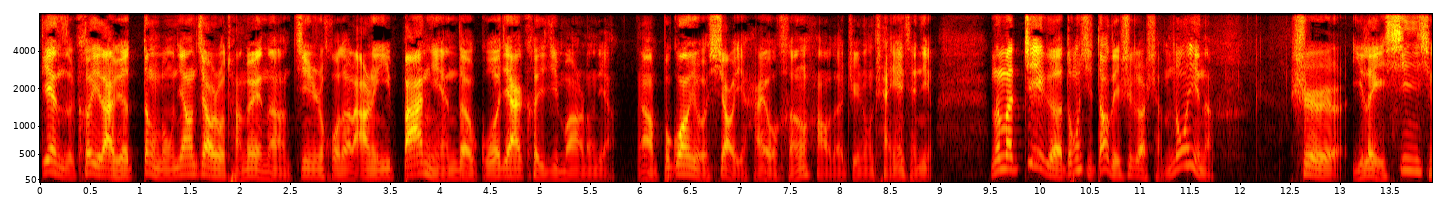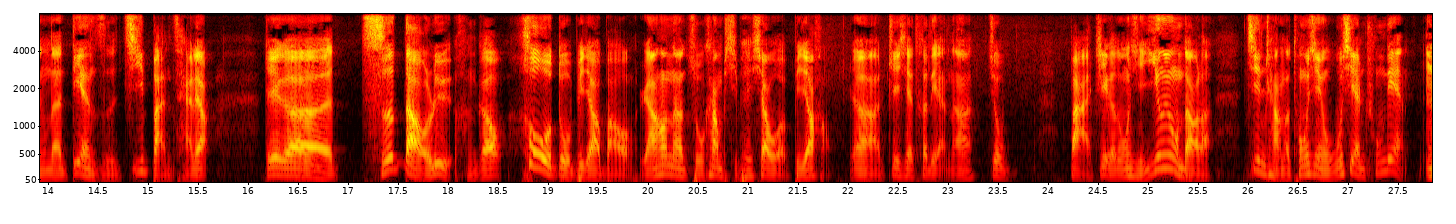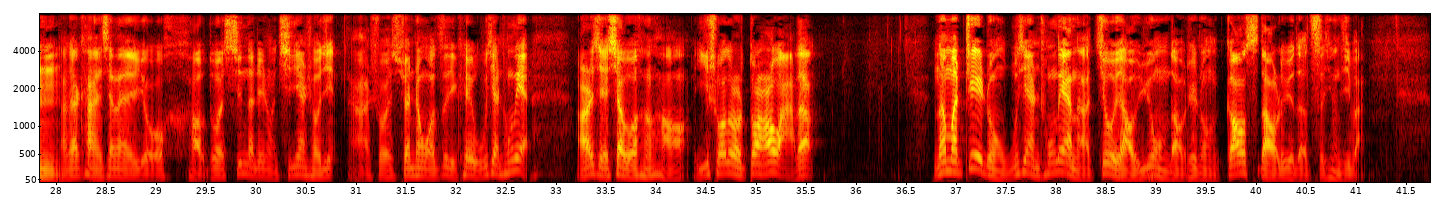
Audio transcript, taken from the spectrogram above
电子科技大学邓龙江教授团队呢近日获得了2018年的国家科技进步二等奖啊，不光有效益，还有很好的这种产业前景。那么这个东西到底是个什么东西呢？是一类新型的电子基板材料，这个磁导率很高，厚度比较薄，然后呢阻抗匹配效果比较好啊，这些特点呢就把这个东西应用到了进场的通信无线充电。嗯，大家看现在有好多新的这种旗舰手机啊，说宣称我自己可以无线充电，而且效果很好，一说都是多少瓦的。那么这种无线充电呢，就要用到这种高磁导率的磁性基板。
